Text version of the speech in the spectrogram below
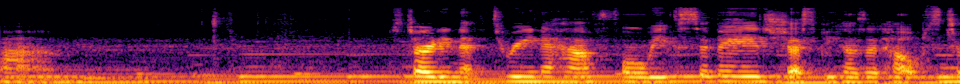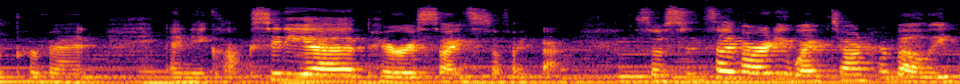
um, starting at three and a half, four weeks of age, just because it helps to prevent any coccidia, parasites, stuff like that. So since I've already wiped down her belly,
